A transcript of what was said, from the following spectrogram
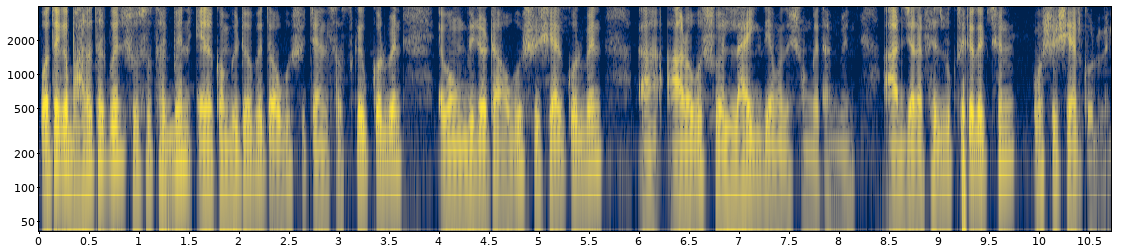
প্রত্যেকে ভালো থাকবেন, সুস্থ থাকবেন। এরকম ভিডিও পেতে অবশ্যই চ্যানেল সাবস্ক্রাইব করবেন এবং ভিডিওটা অবশ্যই শেয়ার করবেন আর অবশ্যই লাইক দিয়ে আমাদের সঙ্গে থাকবেন। আর যারা ফেসবুক থেকে দেখছেন, অবশ্যই শেয়ার করবেন।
